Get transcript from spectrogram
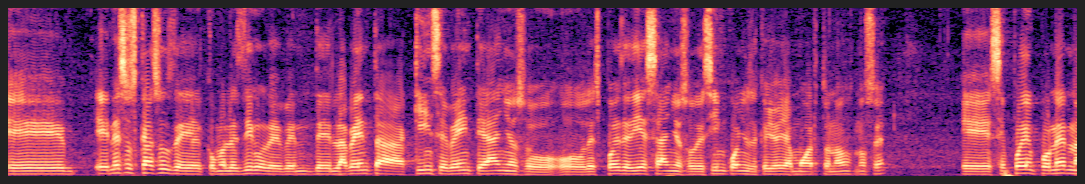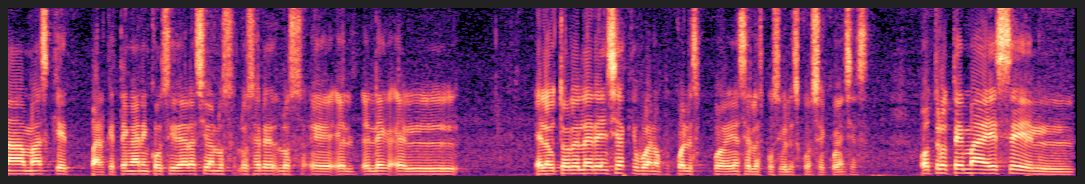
Eh, en esos casos de, como les digo, de, la venta a 15, 20 años o, o, después de 10 años o de 5 años de que yo haya muerto, no, no sé, eh, se pueden poner nada más que para que tengan en consideración los, eh, el, autor de la herencia, que bueno, pues, cuáles podrían ser las posibles consecuencias. Otro tema es el,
